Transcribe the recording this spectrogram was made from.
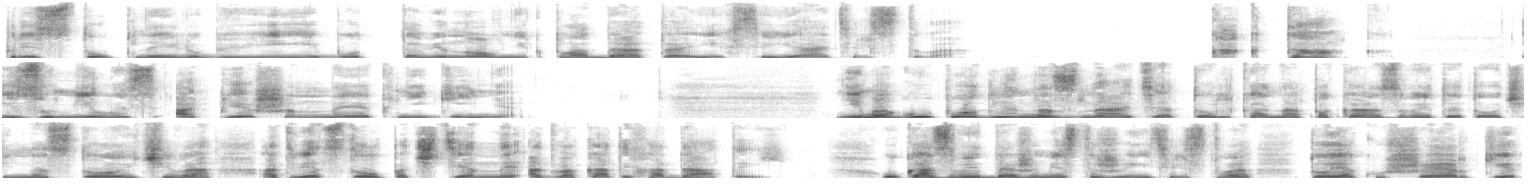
преступной любви и будто виновник плода-то их сиятельства. Как так? изумилась опешенная княгиня. Не могу подлинно знать, а только она показывает это очень настойчиво, ответствовал почтенный адвокат и ходатай. Указывает даже место жительства той акушерки,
